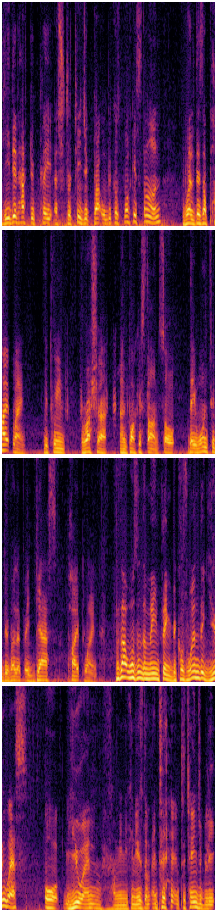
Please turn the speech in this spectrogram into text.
he did have to play a strategic battle because Pakistan, well, there's a pipeline between Russia and Pakistan. So they want to develop a gas pipeline. But that wasn't the main thing because when the US or UN, I mean, you can use them interchangeably,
